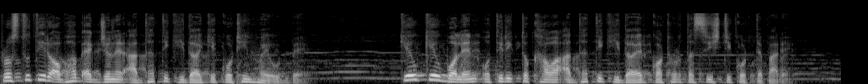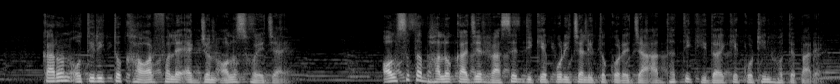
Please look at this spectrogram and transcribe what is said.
প্রস্তুতির অভাব একজনের আধ্যাত্মিক হৃদয়কে কঠিন হয়ে উঠবে। কেউ কেউ বলেন, অতিরিক্ত খাওয়া আধ্যাত্মিক হৃদয়ের কঠোরতা সৃষ্টি করতে পারে। কারণ অতিরিক্ত খাওয়ার ফলে একজন অলস হয়ে যায়। অলসতা ভালো কাজের রাসের দিকে পরিচালিত করে যা আধ্যাত্মিক হৃদয়কে কঠিন হতে পারে।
